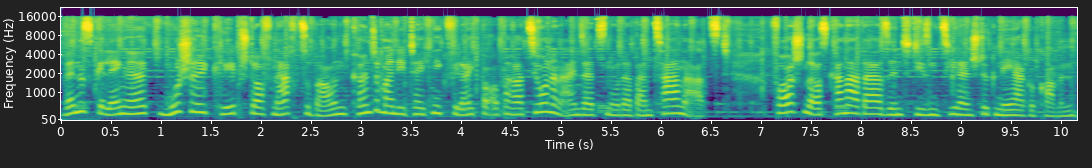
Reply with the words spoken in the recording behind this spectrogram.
Wenn es gelänge, Muschelklebstoff nachzubauen, könnte man die Technik vielleicht bei Operationen einsetzen oder beim Zahnarzt. Forschende aus Kanada sind diesem Ziel ein Stück näher gekommen.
